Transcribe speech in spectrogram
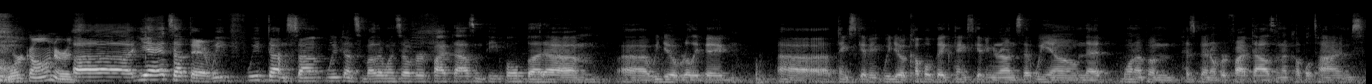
work on, or is Uh, yeah, it's up there. We've we've done some we've done some other ones over five thousand people, but um, uh, we do a really big uh, Thanksgiving. We do a couple big Thanksgiving runs that we own. That one of them has been over five thousand a couple times.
